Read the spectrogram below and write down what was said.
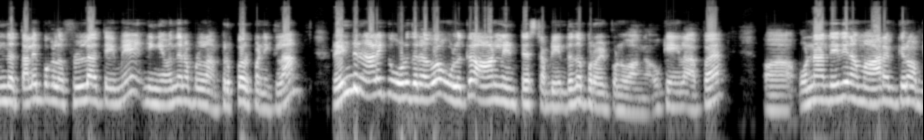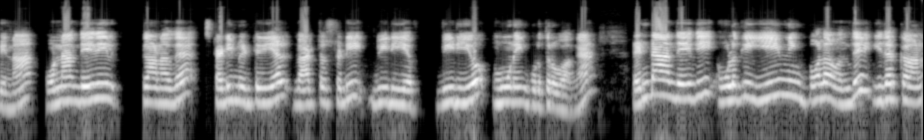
இந்த தலைப்புகளை ஃபுல்லாத்தையுமே நீங்கள் வந்து என்ன பண்ணலாம்? ப்ரிப்பேர் பண்ணிக்கலாம். ரெண்டு நாளைக்கு ஒரு தடவை உங்களுக்கு ஆன்லைன் டெஸ்ட் அப்படின்றத ப்ரொவைட் பண்ணுவாங்க. ஓகேங்களா? அப்போ ஒன்னாம் தேதி நம்ம ஆரம்பிக்கிறோம் அப்படின்னா ஒண்ணாம் தேதிக்கானத study material what to study PDF video மூணையும் கொடுத்துருவாங்க. ரெண்டாம் தேதி உங்களுக்கு ஈவினிங் போல வந்து இதற்கான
